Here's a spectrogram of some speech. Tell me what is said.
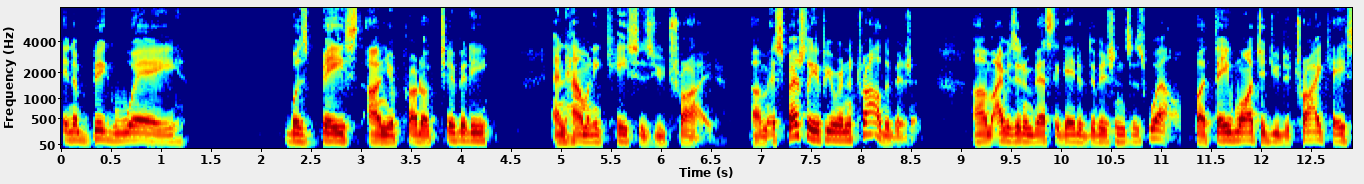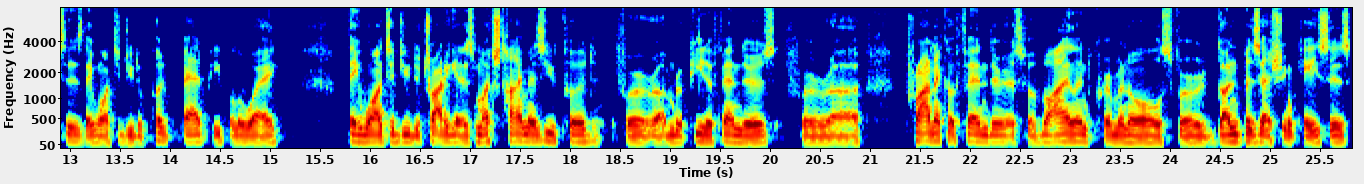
in a big way, was based on your productivity and how many cases you tried, um, especially if you were in a trial division. Um, I was in investigative divisions as well, but they wanted you to try cases. They wanted you to put bad people away. They wanted you to try to get as much time as you could for um, repeat offenders, for uh, chronic offenders, for violent criminals, for gun possession cases.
